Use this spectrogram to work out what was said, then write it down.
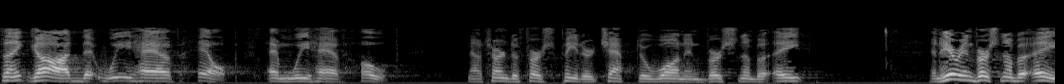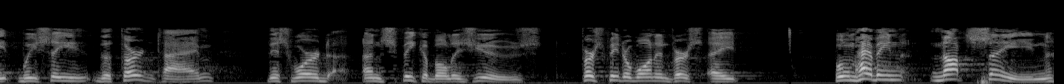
Thank God that we have help and we have hope. Now turn to 1 Peter chapter 1 and verse number 8. And here in verse number 8, we see the third time this word unspeakable is used. 1 Peter 1 and verse 8 whom having not seen,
